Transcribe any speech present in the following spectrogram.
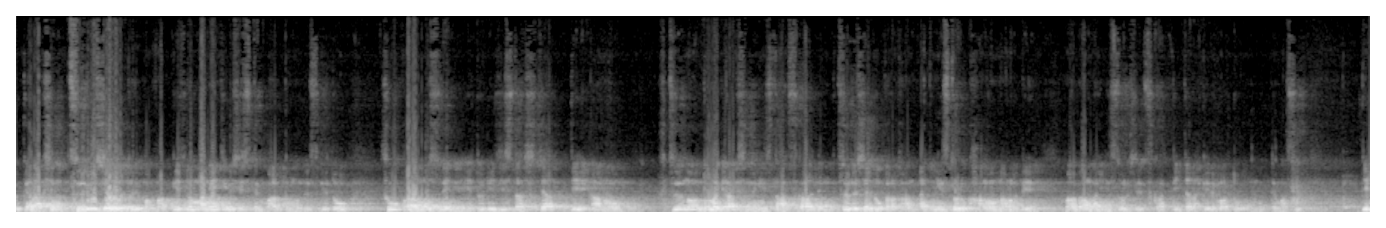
ギャラクシーのツールシェルという、まあ、パッケージのマネージングシステムもあると思うんですけど、そこからもうすでに、えっと、レジスタしてあって、あの普通のどのギャラクシーのインスタンスからでもツールシェルドから簡単にインストール可能なので、まあ、ガンガンインストールして使っていただければと思ってます。で、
